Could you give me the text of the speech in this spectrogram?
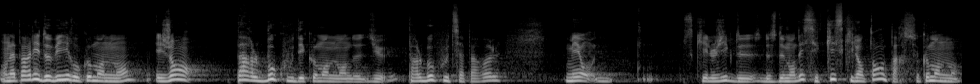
On a parlé d'obéir aux commandements, et Jean parle beaucoup des commandements de Dieu, parle beaucoup de sa parole, mais ce qui est logique de se demander, c'est qu'est-ce qu'il entend par ce commandement?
